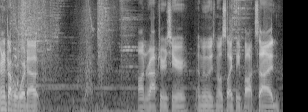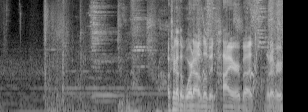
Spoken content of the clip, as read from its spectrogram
gonna drop a ward out on Raptors here. Amumu is most likely bot side. I wish I got the ward out a little bit higher, but whatever.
